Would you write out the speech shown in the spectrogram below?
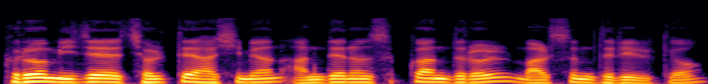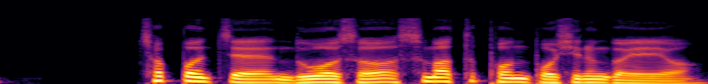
그럼 이제 절대 하시면 안 되는 습관들을 말씀드릴게요. 첫 번째, 누워서 스마트폰 보시는 거예요.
